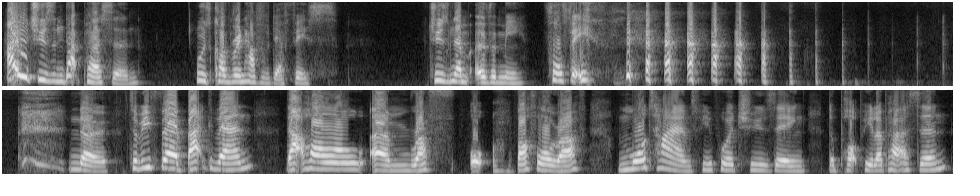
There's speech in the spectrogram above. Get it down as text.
How are you choosing that person who's covering half of their face? Choosing them over me, full face. no, to be fair, back then that whole um rough or buff or rough, more times people were choosing the popular person.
